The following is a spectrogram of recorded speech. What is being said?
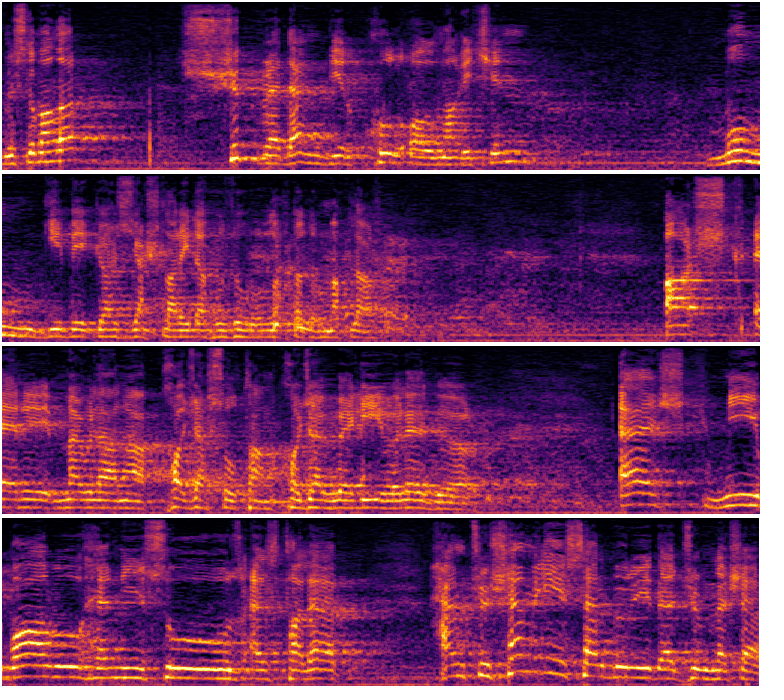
Müslümanlar şükreden bir kul olmak için mum gibi gözyaşlarıyla huzurullah'ta durmak lazım. Aşk eri Mevlana Koca Sultan, Koca Veli öyle diyor. Eşk mibaru hemisuz ez talep Hemçü şem'i serbüride cümle şer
